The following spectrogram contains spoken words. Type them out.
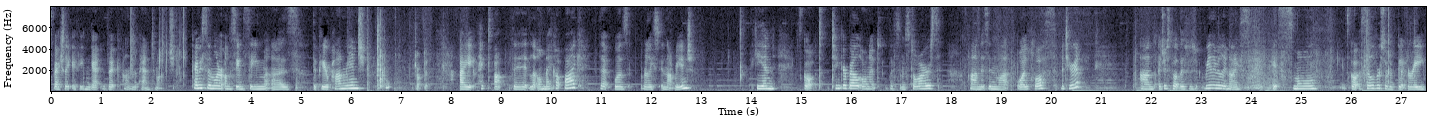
especially if you can get the book and the pen to match. Kind of similar on the same theme as the Peter Pan range. Dropped it. I picked up the little makeup bag that was released in that range. Again, it's got Tinkerbell on it with some stars and it's in that oilcloth material. And I just thought this was really, really nice. It's small, it's got a silver sort of glittery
